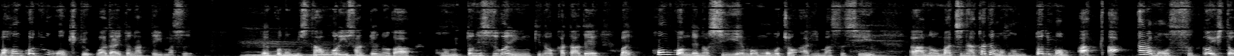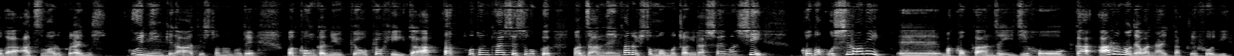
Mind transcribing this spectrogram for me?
まあ、香港でも大きく話題となっています。で、このミスター・ウォーリーさんっていうのが、本当にすごい人気の方で、まあ、香港での CM ももちろんありますし、あの、街中でも本当にもう、あ、あったらもうすっごい人が集まるくらいのすっごい人気なアーティストなので、まあ、今回入居拒否があったことに対してすごく、まあ、残念がある人ももちろんいらっしゃいますし、この後ろに、えーまあ、国家安全維持法があるのではないかというふうに、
